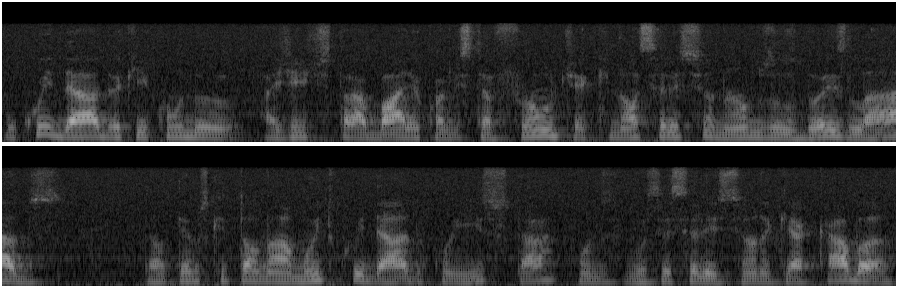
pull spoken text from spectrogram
O cuidado aqui quando a gente trabalha com a vista front é que nós selecionamos os dois lados. Então temos que tomar muito cuidado com isso, tá? Quando você seleciona aqui, acaba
